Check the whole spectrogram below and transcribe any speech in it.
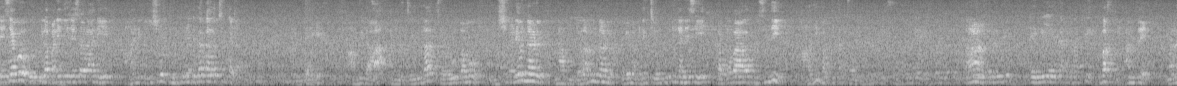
చేసావు ఇలా పని ఎందుకు చేసావురా అని ఆయనకి ఈశ్వరుడు తింటున్నట్టుగా కలవచ్చిందట అంటే ఆవిడ అది నిజంగా స్వరూపము. ఈశ్వరుడే ఉన్నాడు నా బిడ్డలా ఉన్నాడు అయ్యో నా బిడ్డకి చెవు పుట్టింది అనేసి గొప్పబాల కురిసింది అది భక్తి తత్వం. భక్తి అంతే. మనం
